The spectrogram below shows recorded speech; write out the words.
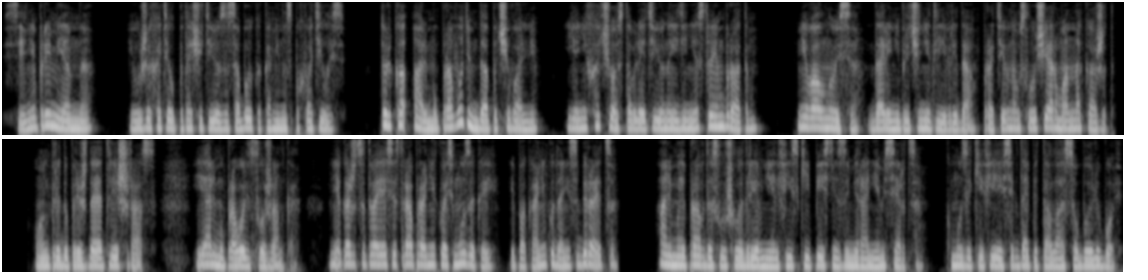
«Все непременно». И уже хотел потащить ее за собой, как Амина спохватилась. «Только Альму проводим до опочивальни. Я не хочу оставлять ее наедине с твоим братом». «Не волнуйся, Дарья не причинит ей вреда. В противном случае Арман накажет. Он предупреждает лишь раз. И Альму проводит служанка. Мне кажется, твоя сестра прониклась музыкой и пока никуда не собирается». Альма и правда слушала древние эльфийские песни с замиранием сердца. К музыке фея всегда питала особую любовь,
